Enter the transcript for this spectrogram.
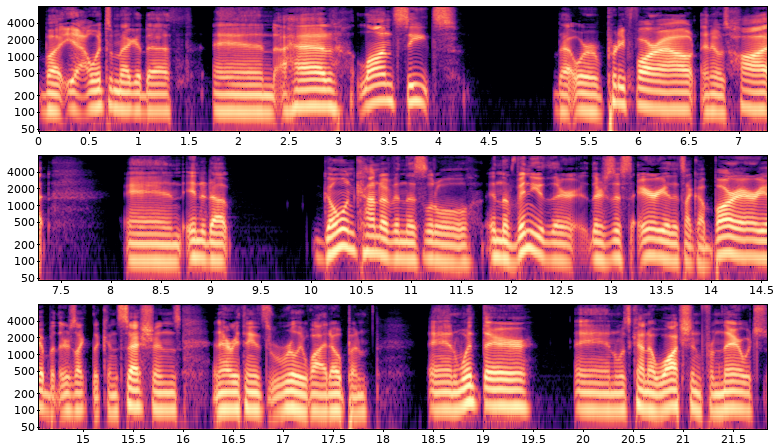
But yeah, I went to Megadeth, and I had lawn seats that were pretty far out, and it was hot, and ended up going kind of in this little in the venue there there's this area that's like a bar area but there's like the concessions and everything it's really wide open. And went there and was kind of watching from there which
